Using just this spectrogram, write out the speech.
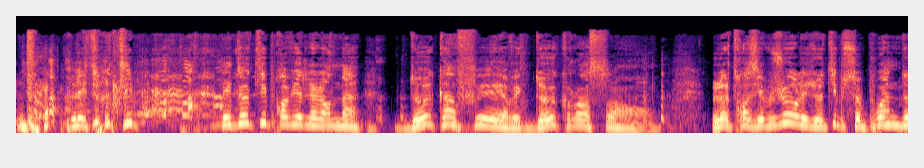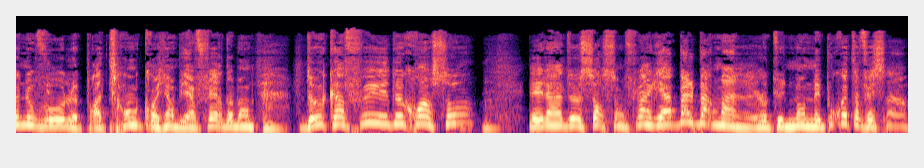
les deux types, les deux types reviennent le lendemain. Deux cafés avec deux croissants. Le troisième jour, les deux types se pointent de nouveau. Le patron, croyant bien faire, demande deux cafés et deux croissants. Et l'un d'eux sort son flingue et abat le barman. L'autre lui demande, mais pourquoi t'as fait ça?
